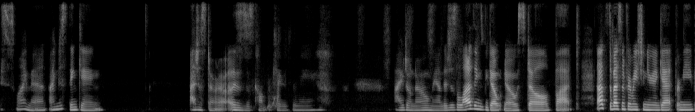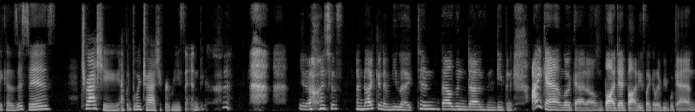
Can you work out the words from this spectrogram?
This is why, man. I'm just thinking. I just don't know. This is just complicated for me. I don't know, man. There's just a lot of things we don't know still, but that's the best information you're gonna get from me because this is trashy. I put the word trashy for a reason. you know, I just I'm not gonna be like ten thousand times deep in it. I can't look at um dead bodies like other people can.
